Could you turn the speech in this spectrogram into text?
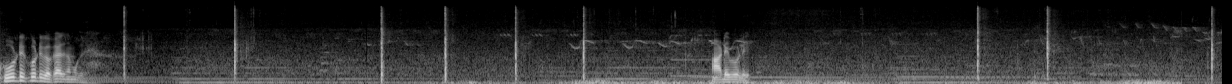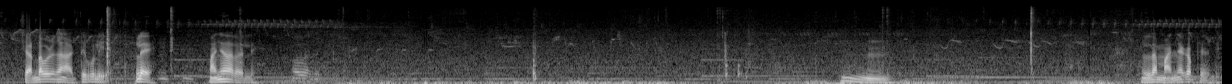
കൂട്ടി കൂട്ടി വെക്കാം നമുക്ക്. അടിപൊളി. ചെണ്ട പുഴുങ്ങാൻ അടിപൊളിയാണ് അല്ലേ? മഞ്ഞ നിറമല്ലേ. നല്ല മഞ്ഞക്കപ്പയല്ലേ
